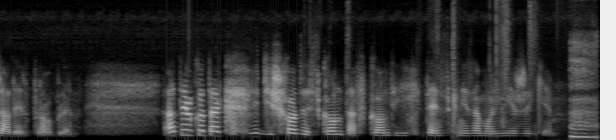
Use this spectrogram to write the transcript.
żaden problem. A tylko tak, widzisz, chodzę z kąta w kąt i tęsknię za moim Jerzykiem. Ech.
